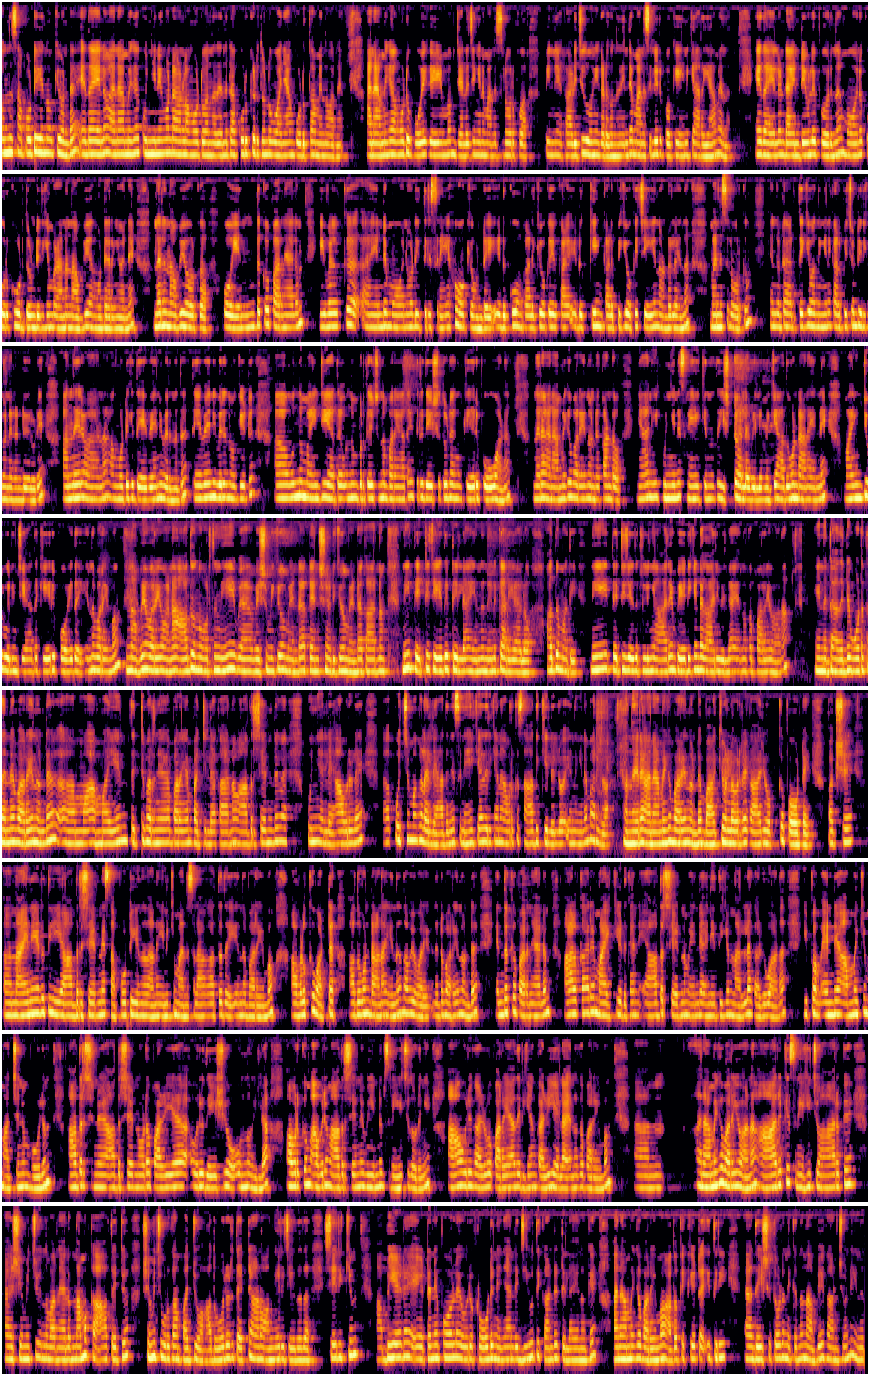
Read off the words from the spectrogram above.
ഒന്ന് സപ്പോർട്ട് ചെയ്യുന്നൊക്കെ നോക്കിയുണ്ട് ഏതായാലും അനാമിക കുഞ്ഞിനെയും കൊണ്ടാണല്ലോ അങ്ങോട്ട് വന്നത്. എന്നിട്ട് ആ കുറുക്ക് എടുത്തുകൊണ്ട് പോവാൻ ഞാൻ കൊടുക്കാം എന്ന് പറഞ്ഞ്. അനാമിക അങ്ങോട്ട് പോയി കഴിയുമ്പം ജലജിങ്ങനെ മനസ്സിലോർക്കുക പിന്നെ കടിച്ചു തൂങ്ങി കിടക്കുന്നു നിന്റെ മനസ്സിലിരിപ്പൊക്കെ എനിക്കറിയാമെന്ന്. ഏതായാലും ഡൈനിങ് ടേബിളിൽ പോരുന്ന മോന് കുറുക്ക് കൊടുത്തുകൊണ്ടിരിക്കുമ്പോഴാണ് നവ്യ അങ്ങോട്ട് ഇറങ്ങി വന്നെ. അന്നേരം നവ്യ ഓർക്കുക ഓ എന്തൊക്കെ പറഞ്ഞാലും ഇവൾക്ക് എന്റെ മോനോട് ഇത്തിരി സ്നേഹമൊക്കെ ഉണ്ട്. എടുക്കുകയും കളിക്കുകയൊക്കെ എടുക്കുകയും കളിപ്പിക്കുകയൊക്കെ ചെയ്യുന്നുണ്ടല്ലോ എന്ന് മനസ്സിലോർക്കും. എന്നിട്ട് അടുത്തേക്ക് വന്നിങ്ങനെ കളിപ്പിച്ചുകൊണ്ടിരിക്കുകയാണ് രണ്ടുപേരുടെ. അന്നേരമാണ് അങ്ങോട്ടേക്ക് ദേവേനി വരുന്നത്. ദേവേനി ഇവരെ നോക്കിയിട്ട് ഒന്നും മൈൻഡ് ചെയ്യാതെ ഒന്നും പ്രത്യേകിച്ചൊന്നും പറയാതെ ഇത്തിരി ദേഷ്യത്തോടെ അങ്ങ് കയറി പോവുകയാണ് അന്നേരം അനാമിക പറയുന്നുണ്ട് കണ്ടോ ഞാൻ ഈ കുഞ്ഞിനെ സ്നേഹിക്കുന്നത് ഇഷ്ടമല്ല വല്യമ്മയ്ക്ക്. അതുകൊണ്ടാണ് എന്നെ മൈൻഡ് പോലും ചെയ്യാതെ കയറി പോയത്. എന്ന് പറയുമ്പം നവ്യ പറയുവാണ് അതൊന്നും ഓർത്ത് നീ വിഷമിക്കുകയോ വേണ്ട ടെൻഷൻ അടിക്കുകയോ വേണ്ട. കാരണം നീ തെറ്റ് ചെയ്തിട്ടില്ല എന്ന് നിനക്കറിയാലോ. അത് മതി. നീ തെറ്റ് ചെയ്തിട്ടില്ലെങ്കിൽ ആരെയും പേടിക്കേണ്ട കാര്യമില്ല എന്നൊക്കെ പറയുവാണ്. എന്നിട്ട് അതിന്റെ കൂടെ തന്നെ പറയുന്നുണ്ട് അമ്മ അമ്മായിയും തെറ്റ് പറഞ്ഞ് പറയാൻ പറ്റില്ല. കാരണം ആദർശേന്റെ കുഞ്ഞല്ലേ അവരുടെ കൊച്ചുമകളല്ലേ. അതിനെ സ്നേഹിക്കാതിരിക്കാൻ അവർക്ക് സാധിക്കില്ലല്ലോ എന്നിങ്ങനെ പറയുക. അന്നേരം അനാമിക പറയുന്നുണ്ട് ബാക്കിയുള്ളവരുടെ കാര്യമൊക്കെ പോട്ടെ. പക്ഷേ നയനയെടുത്ത് ഈ ആദർശേട്ടനെ സപ്പോർട്ട് ചെയ്യുന്നതാണ് എനിക്ക് മനസ്സിലാകാത്തത് എന്ന് പറയുമ്പം അവൾക്ക് വട്ട് അതുകൊണ്ടാണ് എന്ന് നവ്യ പറയും. എന്നിട്ട് പറയുന്നുണ്ട് എന്തൊക്കെ പറഞ്ഞാലും ആൾക്കാരെ മയക്കിയെടുക്കാൻ ആദർശേട്ടനും എന്റെ അനിയത്തിക്കും നല്ല കഴിവാണ്. ഇപ്പം എന്റെ അമ്മയ്ക്കും അച്ഛനും പോലും ആദർശന് ആദർശേട്ടനോട് പഴയ ഒരു ദേഷ്യമോ ഒന്നുമില്ല. അവർക്കും അവരും ആദർശേനെ വീണ്ടും സ്നേഹിച്ചു തുടങ്ങി. ആ ഒരു കഴിവ് പറയാതിരിക്കാൻ കഴിയല എന്നൊക്കെ പറയുമ്പം അനാമിക പറയുവാണ് ആരൊക്കെ സ്നേഹിച്ചു ആരൊക്കെ ക്ഷമിച്ചു എന്ന് പറഞ്ഞാലും നമുക്ക് ആ തെറ്റ് ക്ഷമിച്ചു കൊടുക്കാൻ പറ്റുമോ? അതുപോലൊരു തെറ്റാണോ അങ്ങേര് ചെയ്തത്? ശരിക്കും അബിയയുടെ ഏട്ടനെ പോലെ ഒരു ഫ്രോഡിനെ ഞാൻ എന്റെ ജീവിതത്തിൽ കണ്ടിട്ടില്ല എന്നൊക്കെ അനാമിക പറയുമ്പോൾ അതൊക്കെ കേട്ട് ഇത്തിരി ദേഷ്യത്തോടെ നിൽക്കുന്ന നവ്യെ കാണിച്ചുകൊണ്ട് ഇന്ന്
